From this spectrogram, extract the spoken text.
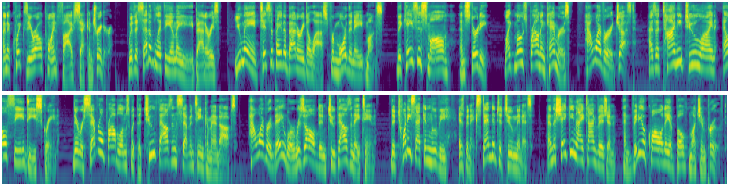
and a quick 0.5 second trigger. With a set of lithium AE batteries, you may anticipate a battery to last for more than 8 months. The case is small and sturdy, like most Browning cameras, however it just has a tiny 2-line LCD screen. There were several problems with the 2017 Command Ops, However, they were resolved in 2018. The 20-second movie has been extended to 2 minutes, and the shaky nighttime vision and video quality have both much improved.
